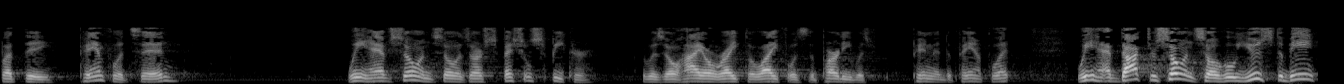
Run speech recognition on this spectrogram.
But the pamphlet said, we have so and so as our special speaker. It was Ohio Right to Life was the party was pinned in the pamphlet. We have Dr. So and so who used to be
